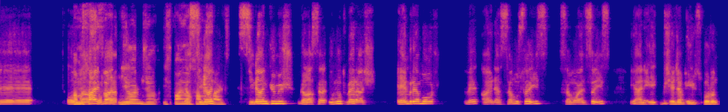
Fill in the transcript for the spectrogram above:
E, ondan Samu Saiz sonra var. iyi oyuncu. İspanyol Ya Samu Sinan- Saiz. Sinan Gümüş, Galatasaray, Umut Meraş, Emre Mor ve aynen Samu Saiz, Samuel Saiz. Yani e- bir şey diyeceğim Eyüpspor'un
